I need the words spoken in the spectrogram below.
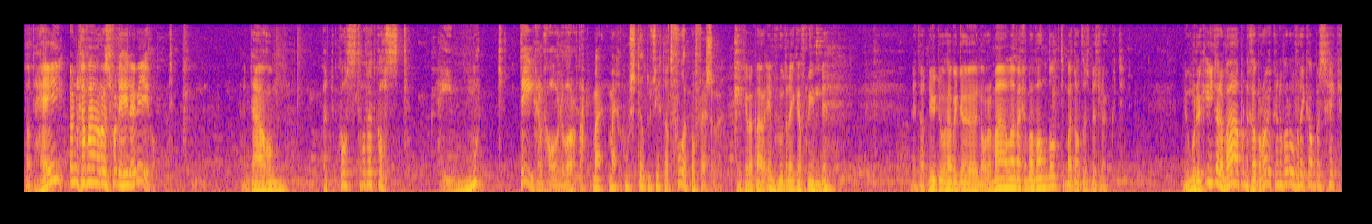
dat hij een gevaar is voor de hele wereld. En daarom, het kost wat het kost. Hij moet tegengehouden worden. Maar, maar hoe stelt u zich dat voor, professor? Ik heb een paar invloedrijke vrienden. En tot nu toe heb ik de normale weg bewandeld, maar dat is mislukt. Nu moet ik ieder wapen gebruiken waarover ik kan beschikken.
